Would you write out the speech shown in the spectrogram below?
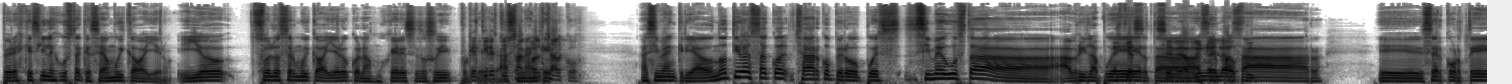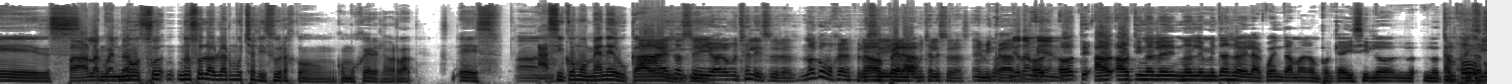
pero es que sí les gusta que sea muy caballero. Y yo suelo ser muy caballero con las mujeres, eso sí, porque que tires tu saco al que- charco. Así me han criado. No tiro el saco al charco, pero pues sí me gusta abrir la que puerta, se le arruina hacer pasar, eh, ser cortés. ¿Pagar la cuenta? No, su- no suelo hablar muchas lisuras con, con mujeres, la verdad. Es Ah, no. así como me han educado. Ah, y- eso sí, y- yo hablo muchas lisuras. No con mujeres, pero No, sí espera. hablo muchas lisuras. En mi No, caso. yo también. O- a, Oti no le, no le metas lo de la cuenta, mano, porque ahí sí lo, lo, lo Tampoco, Sí,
